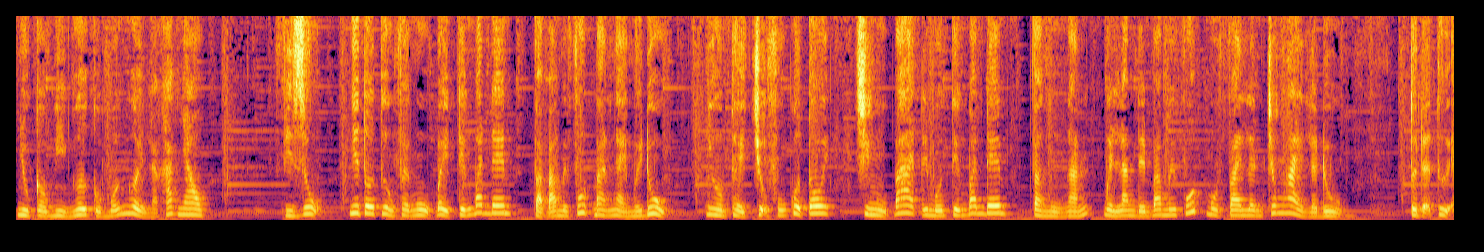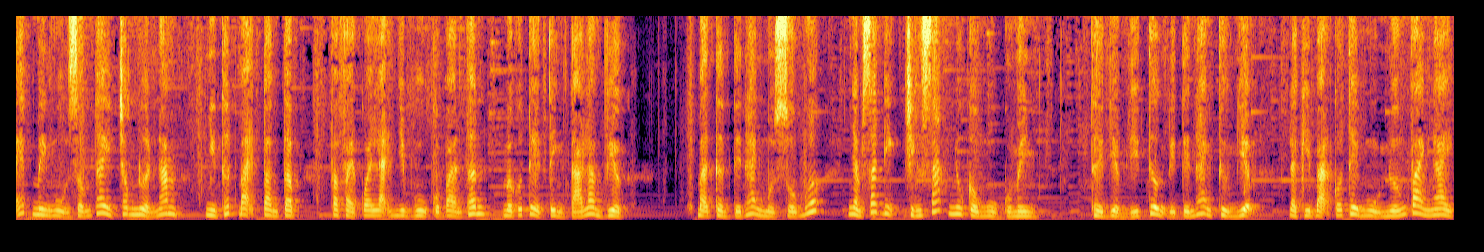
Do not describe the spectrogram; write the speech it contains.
Nhu cầu nghỉ ngơi của mỗi người là khác nhau. Ví dụ, như tôi thường phải ngủ 7 tiếng ban đêm và 30 phút ban ngày mới đủ. Nhưng ông thầy triệu phú của tôi chỉ ngủ 3 đến 4 tiếng ban đêm và ngủ ngắn 15 đến 30 phút một vài lần trong ngày là đủ. Tôi đã thử ép mình ngủ giống thầy trong nửa năm nhưng thất bại toàn tập và phải quay lại nhịp ngủ của bản thân mới có thể tỉnh táo làm việc. Bạn cần tiến hành một số bước nhằm xác định chính xác nhu cầu ngủ của mình. Thời điểm lý tưởng để tiến hành thử nghiệm là khi bạn có thể ngủ nướng vài ngày,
